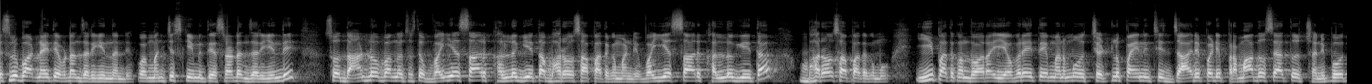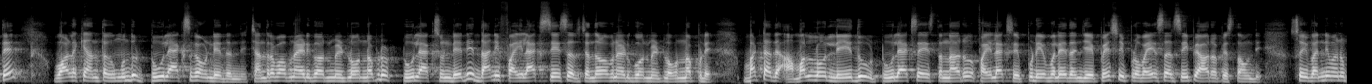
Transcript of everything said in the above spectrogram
వెసులుబాటును అయితే ఇవ్వడం జరిగిందండి. ఒక మంచి స్కీమ్ తీసుకురావడం జరిగింది. సో దాంట్లో భాగంగా చూస్తే వైఎస్ఆర్ కళ్ళు గీత భరోసా పథకం అండి. వైఎస్ వైఎస్ఆర్ కళ్ళు గీత భరోసా పథకము. ఈ పథకం ద్వారా ఎవరైతే మనము చెట్ల పైనుంచి జారిపడి ప్రమాదవశాత్తు చనిపోతే వాళ్ళకి అంతకుముందు టూ ల్యాక్స్గా ఉండేదండి. చంద్రబాబు నాయుడు గవర్నమెంట్లో ఉన్నప్పుడు టూ ల్యాక్స్ ఉండేది. దాన్ని ఫైవ్ ల్యాక్స్ చేశారు చంద్రబాబు నాయుడు గవర్నమెంట్లో ఉన్నప్పుడే. బట్ అది అమల్లో లేదు. టూ ల్యాక్స్ ఇస్తున్నారు. ఫైవ్ ల్యాక్స్ ఎప్పుడు ఇవ్వలేదని చెప్పేసి ఇప్పుడు వైఎస్ఆర్సీపీ ఆరోపిస్తూ ఉంది. సో ఇవన్నీ మనం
